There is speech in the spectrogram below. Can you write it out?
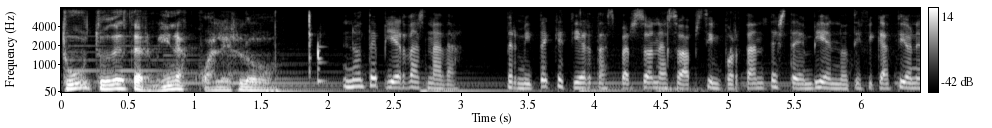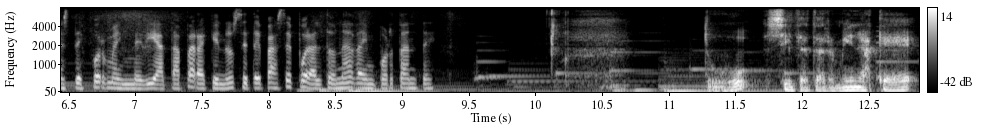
Tú, tú determinas cuál es lo... No te pierdas nada. Permite que ciertas personas o apps importantes te envíen notificaciones de forma inmediata para que no se te pase por alto nada importante. Tú, si determinas que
